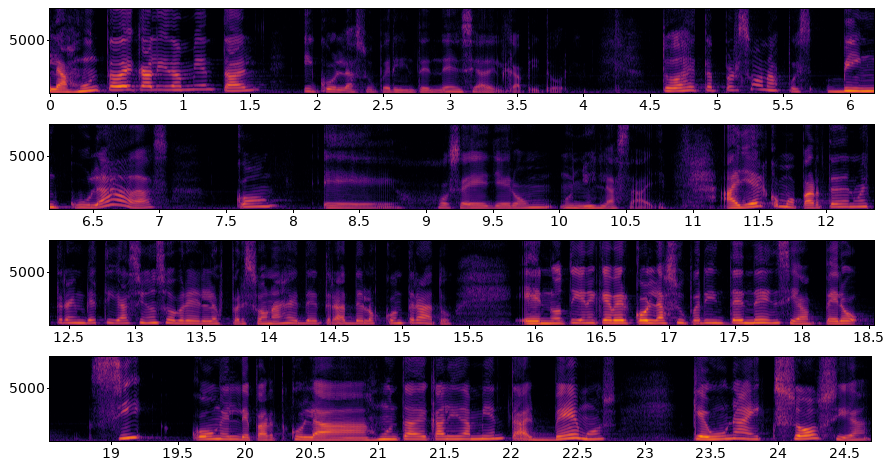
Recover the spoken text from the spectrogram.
la Junta de Calidad Ambiental y con la Superintendencia del Capitolio. Todas estas personas, pues, vinculadas con eh, José Jerón Muñiz Lasalle. Ayer, como parte de nuestra investigación sobre los personajes detrás de los contratos, eh, no tiene que ver con la superintendencia, pero sí con, el con la Junta de Calidad Ambiental, vemos que una ex socia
